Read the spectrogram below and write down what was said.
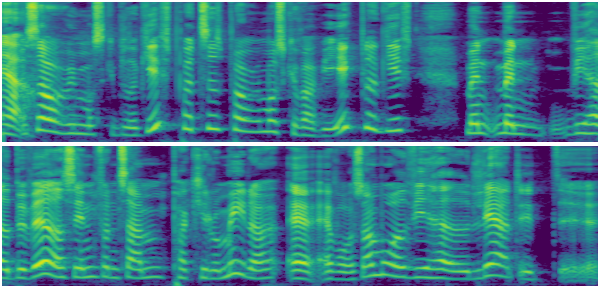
Ja. Og så var vi måske blevet gift på et tidspunkt, måske var vi ikke blevet gift, men, men vi havde bevæget os inden for den samme par kilometer af, af vores område. Vi havde lært et, øh,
